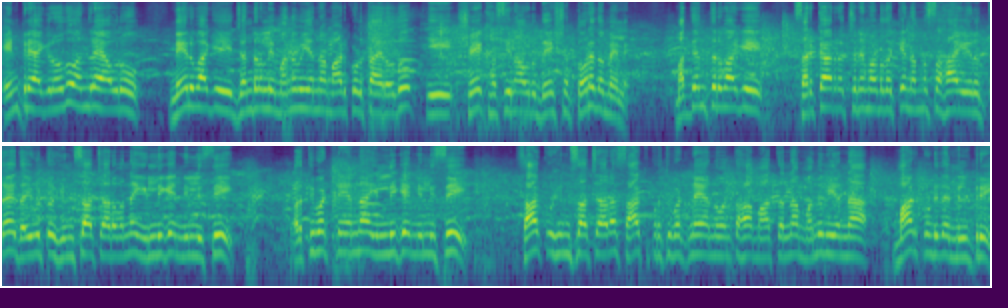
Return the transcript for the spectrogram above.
ಎಂಟ್ರಿ ಆಗಿರೋದು. ಅಂದ್ರೆ ಅವರು ನೇರವಾಗಿ ಜನರಲ್ಲಿ ಮನವಿಯನ್ನು ಮಾಡ್ಕೊಳ್ತಾ ಇರೋದು ಈ ಶೇಖ್ ಹಸೀನಾ ಅವರು ದೇಶ ತೊರೆದ ಮೇಲೆ. ಮಧ್ಯಂತರವಾಗಿ ಸರ್ಕಾರ ರಚನೆ ಮಾಡೋದಕ್ಕೆ ನಮ್ಮ ಸಹಾಯ ಇರುತ್ತೆ. ದಯವಿಟ್ಟು ಹಿಂಸಾಚಾರವನ್ನ ಇಲ್ಲಿಗೆ ನಿಲ್ಲಿಸಿ. ಪ್ರತಿಭಟನೆಯನ್ನ ಇಲ್ಲಿಗೆ ನಿಲ್ಲಿಸಿ. ಸಾಕು ಹಿಂಸಾಚಾರ, ಸಾಕು ಪ್ರತಿಭಟನೆ ಅನ್ನುವಂತಹ ಮಾತನ್ನ ಮನವಿಯನ್ನು ಮಾಡಿಕೊಂಡಿದೆ ಮಿಲಿಟರಿ.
